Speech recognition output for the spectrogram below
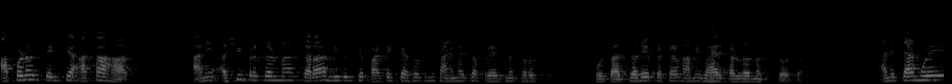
आपणच त्यांचे आका आहात आणि अशी प्रकरणं करा मी तुमच्या पाठीशी असं तुम्ही सांगण्याचा प्रयत्न करत होता जर हे प्रकरण आम्ही बाहेर काढलं नसतं तर. आणि त्यामुळे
